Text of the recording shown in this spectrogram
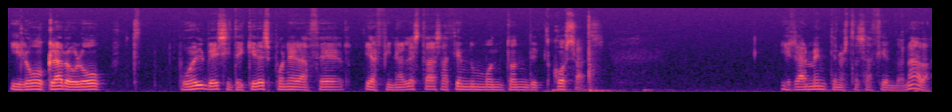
y luego, claro, luego vuelves y te quieres poner a hacer y al final estás haciendo un montón de cosas. Y realmente no estás haciendo nada.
